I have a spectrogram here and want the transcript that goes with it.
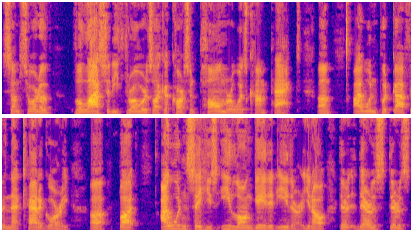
some sort of velocity throwers like a Carson Palmer was compact. Um, I wouldn't put Goff in that category, uh, but I wouldn't say he's elongated either. You know, there there's there's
